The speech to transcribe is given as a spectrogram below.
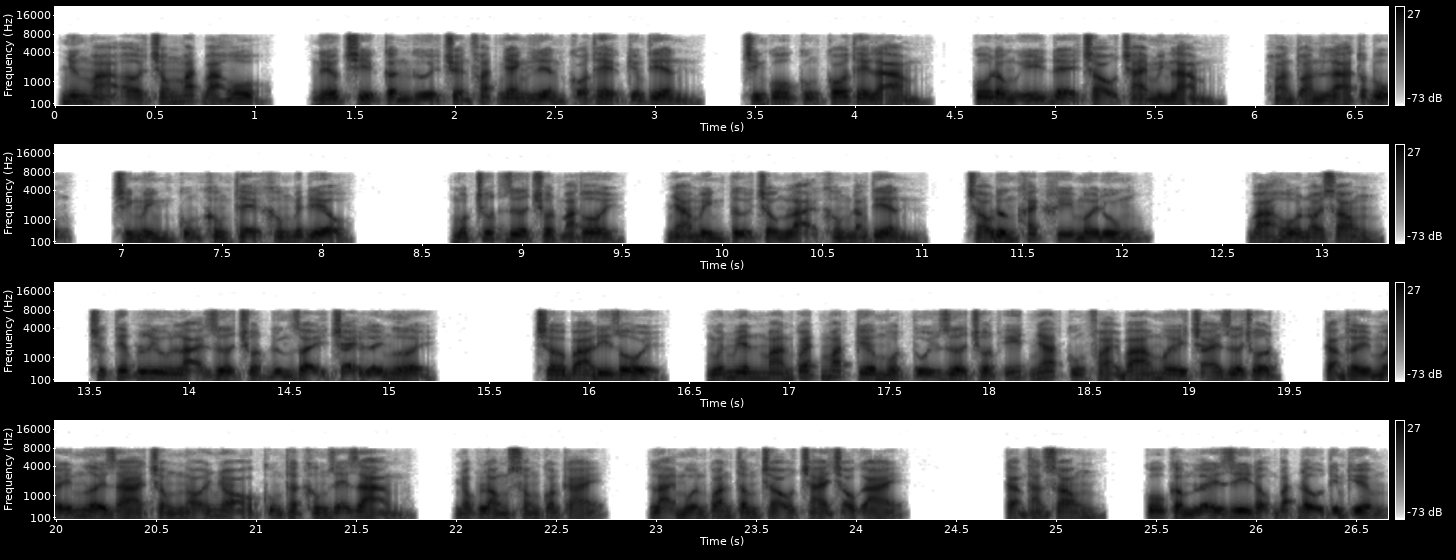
Nhưng mà ở trong mắt bà hồ, nếu chỉ cần gửi chuyển phát nhanh liền có thể kiếm tiền, chính cô cũng có thể làm, cô đồng ý để cháu trai mình làm, hoàn toàn là tốt bụng, chính mình cũng không thể không biết điều. Một chút dưa chuột mà thôi, nhà mình tự trồng lại không đáng tiền, cháu đừng khách khí mới đúng. Bà hồ nói xong, trực tiếp lưu lại dưa chuột đứng dậy chạy lấy người. Chờ bà đi rồi nguyễn miên man quét mắt kia một túi dưa chuột ít nhất cũng phải ba mươi trái dưa chuột, cảm thấy mấy người già trong ngõ nhỏ cũng thật không dễ dàng, nhọc lòng xong con cái, lại muốn quan tâm cháu trai cháu gái. Cảm thán xong, cô cầm lấy di động bắt đầu tìm kiếm,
